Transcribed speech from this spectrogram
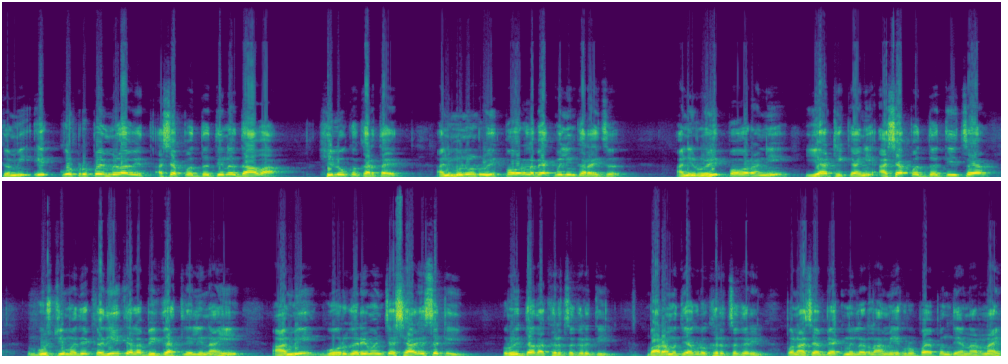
कमी एक कोटी रुपये मिळावेत अशा पद्धतीनं दावा हे लोक करतायत. आणि म्हणून रोहित पवारला बॅकमेलिंग करायचं. आणि रोहित पवारांनी या ठिकाणी अशा पद्धतीच्या गोष्टीमध्ये कधीही त्याला भीक घातलेली नाही. आम्ही गोरगरिबांच्या शाळेसाठी रोहितदादा खर्च करतील बारामती अग्रो खर्च करील पण अशा बॅकमेलरला आम्ही एक रुपया पण देणार नाही.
